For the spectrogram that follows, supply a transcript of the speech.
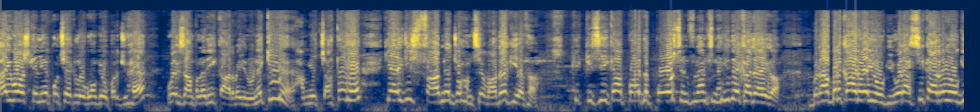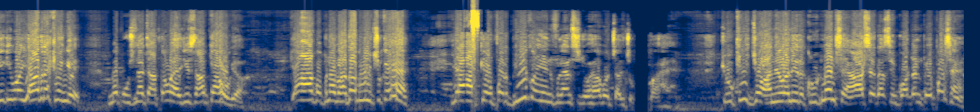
आई वॉश के लिए कुछ एक लोगों के ऊपर जो है, वो एग्जाम्पलरी कार्रवाई इन्होंने की है। हम ये चाहते हैं कि एलजी साहब ने जो हमसे वादा किया था कि किसी का पद पोस्ट इन्फ्लुएंस नहीं देखा जाएगा, बराबर कार्रवाई होगी, और ऐसी कार्रवाई होगी कि वो याद रखेंगे। मैं पूछना चाहता हूँ एलजी साहब, क्या हो गया? क्या आप अपना वादा भूल चुके हैं? या आपके ऊपर भी कोई इन्फ्लुएंस जो है वो चल चुका है? क्योंकि जो आने वाली रिक्रूटमेंट्स हैं आठ से दस इंपॉर्टेंट पेपर्स हैं,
